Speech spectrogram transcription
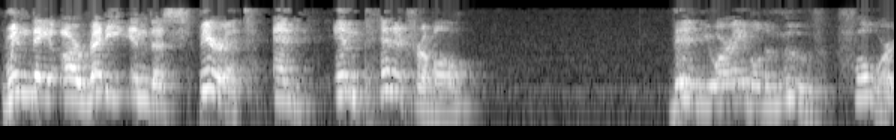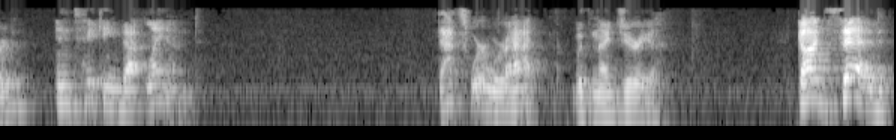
when they are ready in the spirit and impenetrable, then you are able to move forward in taking that land. That's where we're at with Nigeria. God said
